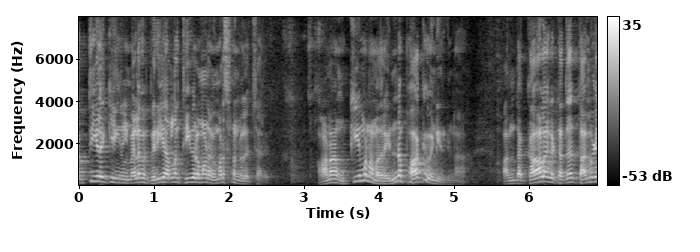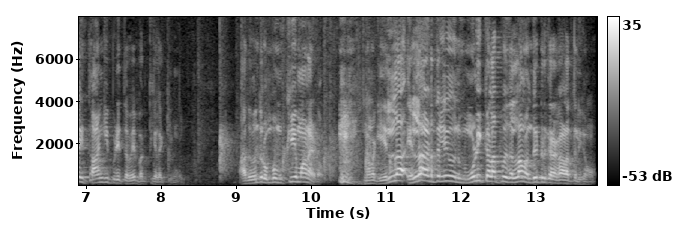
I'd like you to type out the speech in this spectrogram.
பக்தி இலக்கியங்கள் மேலே பெரியார்லாம் தீவிரமான விமர்சனங்கள் வச்சார். ஆனால் முக்கியமாக நம்ம அதில் என்ன பார்க்க வேண்டியிருக்குன்னா அந்த காலகட்டத்தை தமிழை தாங்கி பிடித்தவை பக்தி இலக்கியங்கள். அது வந்து ரொம்ப முக்கியமான இடம். நமக்கு எல்லா எல்லா இடத்துலையும் மொழி கலப்பு இதெல்லாம் வந்துட்டு இருக்கிற காலத்துலேயும்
